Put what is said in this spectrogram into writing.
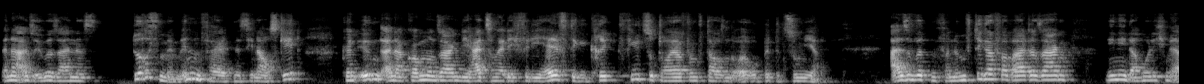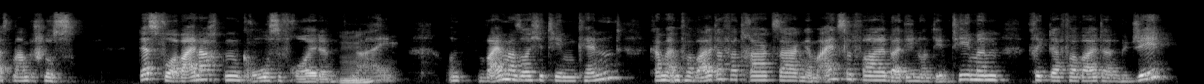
Wenn er also über seines Dürfen im Innenverhältnis hinausgeht, könnte irgendeiner kommen und sagen, die Heizung hätte ich für die Hälfte gekriegt, viel zu teuer, 5000 Euro bitte zu mir. Also wird ein vernünftiger Verwalter sagen, nee, nee, da hole ich mir erstmal einen Beschluss. Das vor Weihnachten, große Freude. Mhm. Nein. Und weil man solche Themen kennt, kann man im Verwaltervertrag sagen, im Einzelfall bei den und den Themen kriegt der Verwalter ein Budget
